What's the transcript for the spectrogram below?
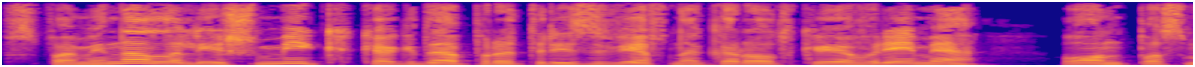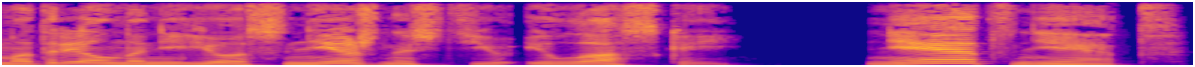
Вспоминала лишь миг, когда, протрезвев на короткое время, он посмотрел на нее с нежностью и лаской. Нет, нет.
